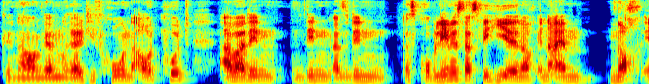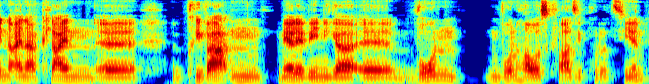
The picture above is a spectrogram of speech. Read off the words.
Genau, wir haben einen relativ hohen Output, aber den, den, also den, das Problem ist, dass wir hier noch in einem, noch in einer kleinen äh, privaten, mehr oder weniger äh, Wohn, Wohnhaus quasi produzieren.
